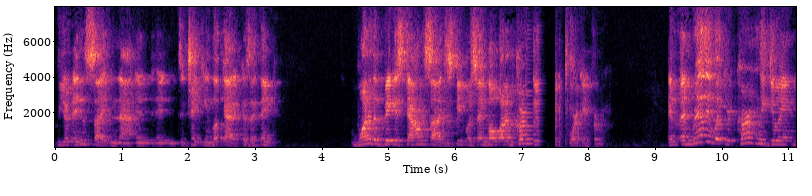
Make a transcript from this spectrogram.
your insight in that and, and taking a look at it because I think one of the biggest downsides is people are saying, well, what I'm currently doing is working for me. And, and really, what you're currently doing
